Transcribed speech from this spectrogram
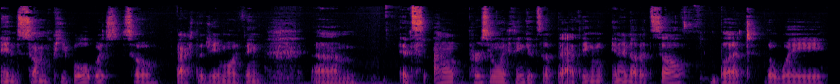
and some people, which so back to the GMO thing, um, it's I don't personally think it's a bad thing in and of itself, but the way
